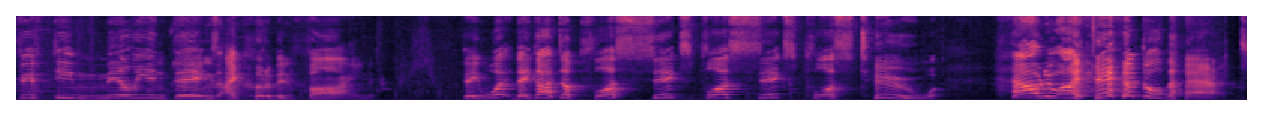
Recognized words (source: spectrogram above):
50 million things, I could have been fine. They what? They got to plus six, plus six, plus two. How do I handle that?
